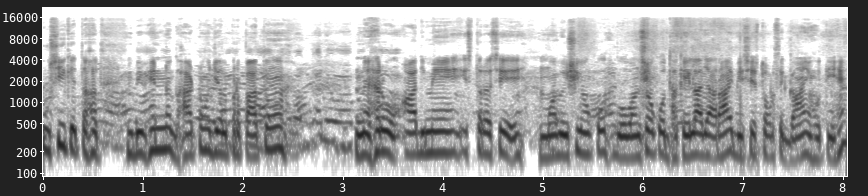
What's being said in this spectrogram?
उसी के तहत विभिन्न घाटों, जलप्रपातों नहरों आदि में इस तरह से मवेशियों को गोवंशों को धकेला जा रहा है, विशेष तौर से गायें होती हैं,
